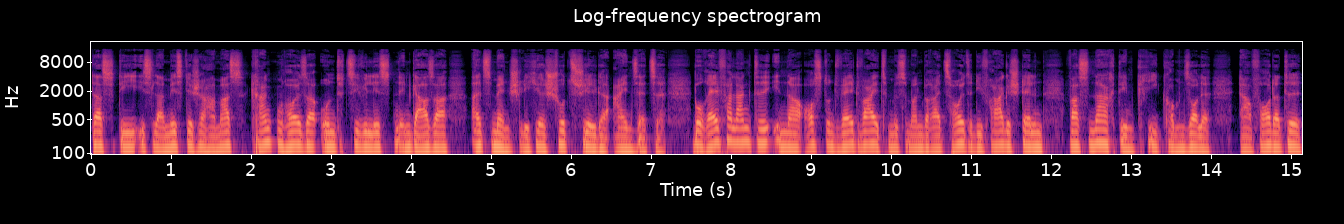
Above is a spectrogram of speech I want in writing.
dass die islamistische Hamas Krankenhäuser und Zivilisten in Gaza als menschliche Schutz Schutzschilde einsetze. Borrell verlangte, in Nahost und weltweit müsse man bereits heute die Frage stellen, was nach dem Krieg kommen solle. Er forderte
